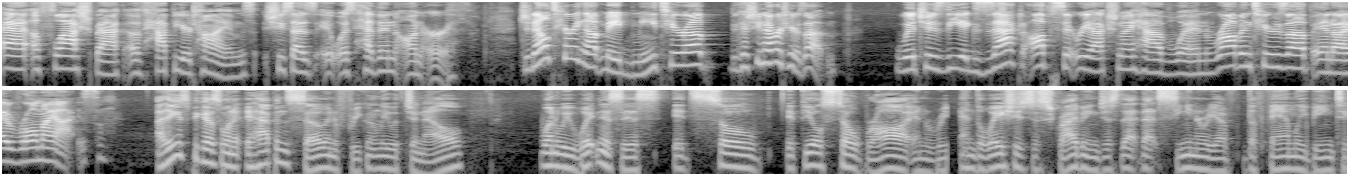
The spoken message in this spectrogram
at a flashback of happier times, she says it was heaven on earth. Janelle tearing up made me tear up because she never tears up, which is the exact opposite reaction I have when Robyn tears up and I roll my eyes. I think it's because when it, happens so infrequently with Janelle, when we witness this, it's so it feels so raw and re- and the way she's describing just that that scenery of the family being together.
